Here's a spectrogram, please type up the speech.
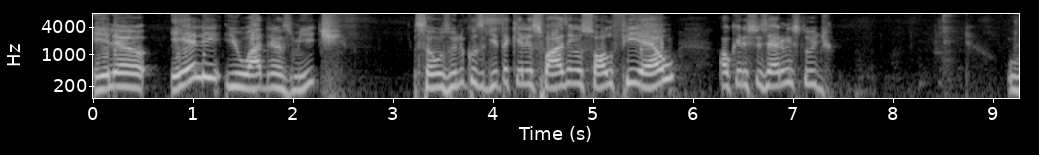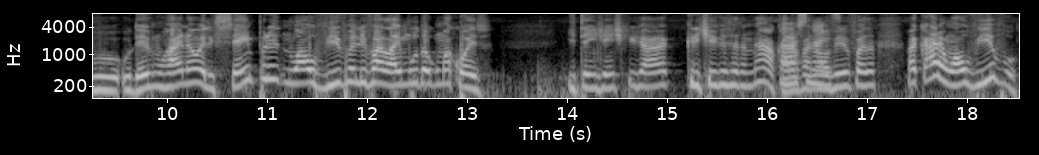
ele, é- ele e o Adrian Smith são os únicos guita que eles fazem o solo fiel ao que eles fizeram em estúdio. O, o Dave Murray não, ele sempre no ao vivo ele vai lá e muda alguma coisa. E tem gente que já critica isso também. Ah, o cara Torce vai no ao nariz. vivo faz... Mas, cara, é um ao vivo.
